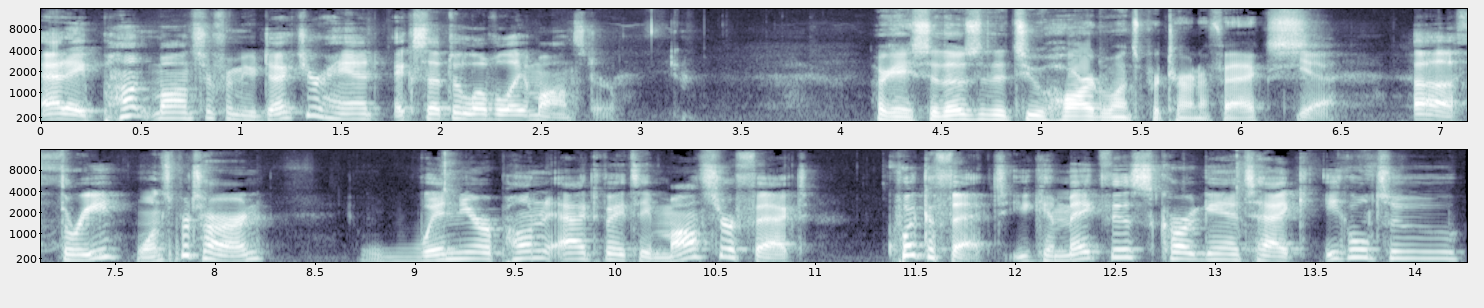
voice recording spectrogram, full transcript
Add a punk monster from your deck to your hand, except a level eight monster. Okay, so those are the two hard ones per turn effects. Yeah. Uh, three, once per turn. When your opponent activates a monster effect, quick effect, you can make this card gain attack equal to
